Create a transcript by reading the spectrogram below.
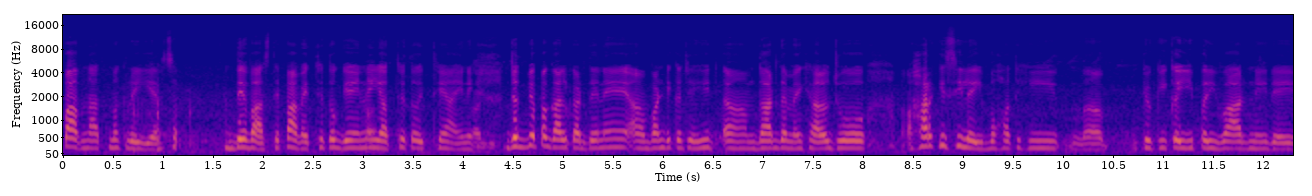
ਭਾਵਨਾਤਮਕ ਰਹੀ ਹੈ ਸਭ। ਦੇ ਵਾਸਤੇ ਭਾਵੇਂ ਇੱਥੇ ਤੋਂ ਗਏ ਨੇ ਜਾਂ ਉੱਥੇ ਤੋਂ ਇੱਥੇ ਆਏ ਨੇ। ਜਦ ਵੀ ਆਪਾਂ ਗੱਲ ਕਰਦੇ ਨੇ ਵੰਡ ਅ, ਦਰਦ ਹੈ ਮੇਰੇ ਖਿਆਲ ਜੋ ਹਰ ਕਿਸੇ ਲਈ ਬਹੁਤ ਹੀ ਕਿਉਂਕਿ ਕਈ ਪਰਿਵਾਰ ਨਹੀਂ ਰਹੇ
